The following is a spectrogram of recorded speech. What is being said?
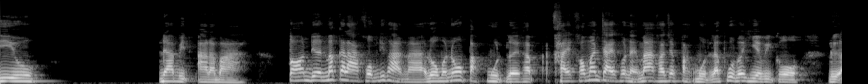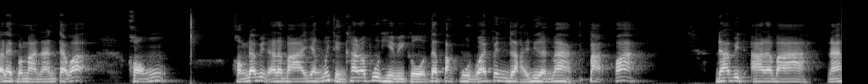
ดีลดาบิดอาราบา ตอนเดือนมกราคมที่ผ่านมาโรมาโน่ปักหมุดเลยครับ ใครเขามั่นใจคนไหนมากเขาจะปักหมุดแล้วพูดว่าเฮียวิโกหรืออะไรประมาณนั้น แต่ว่าของของดาบิดอาราบายังไม่ถึงขั้นว่าพูดเฮียวิโกแต่ปักหมุดไว้เป็นหลายเดือนมาก ปักว่าดาบิดอาราบานะ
